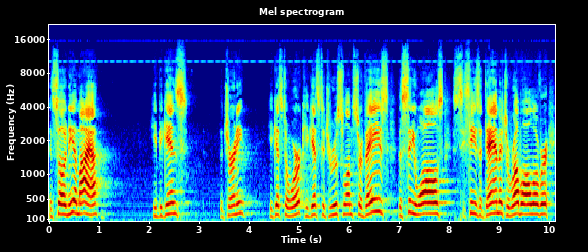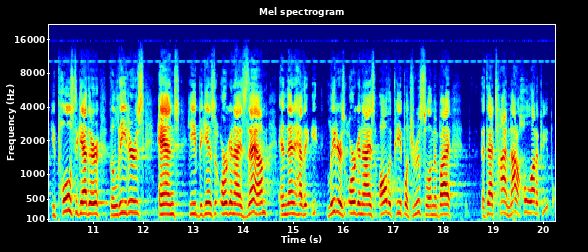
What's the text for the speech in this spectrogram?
And so Nehemiah, he begins the journey he gets to work. He gets to Jerusalem, surveys the city walls, sees the damage, the rubble all over. He pulls together the leaders and he begins to organize them and then have the leaders organize all the people of Jerusalem. And by at that time, not a whole lot of people.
